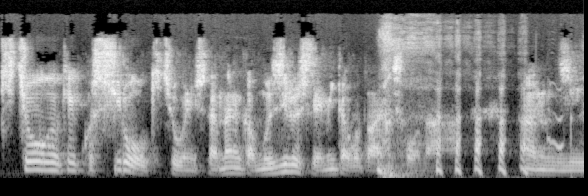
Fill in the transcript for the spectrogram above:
基調が結構白を基調にした、なんか無印で見たことありそうな 感じ、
